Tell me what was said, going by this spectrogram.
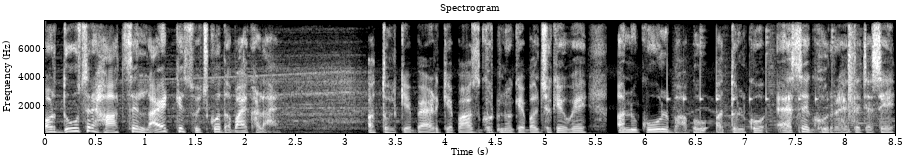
और दूसरे हाथ से लाइट के स्विच को दबाए खड़ा है। अतुल के बेड के पास घुटनों के बल झुके हुए अनुकूल बाबू अतुल को ऐसे घूर रहे थे जैसे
